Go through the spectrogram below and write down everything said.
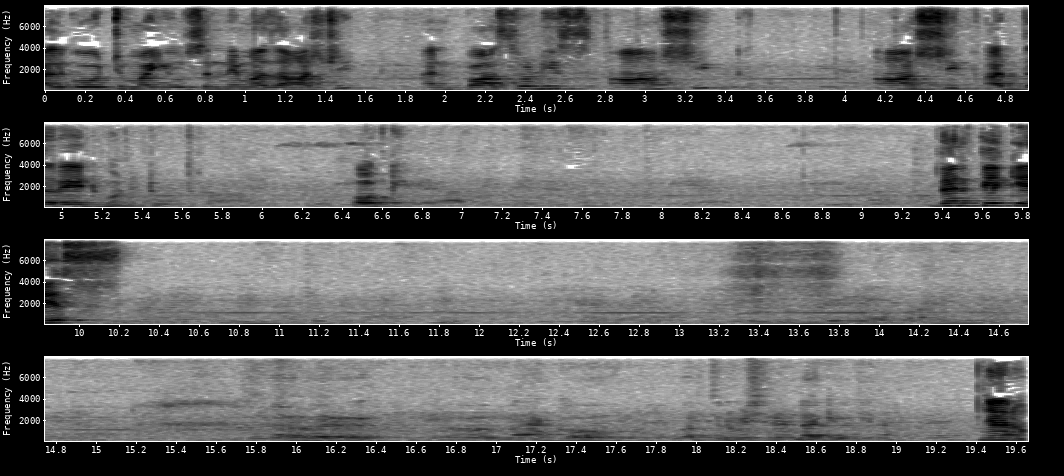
I'll go to my username as Ashiq and password is Ashiq Ashik at the rate 123. Okay. Then click yes. ഞാനോ?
